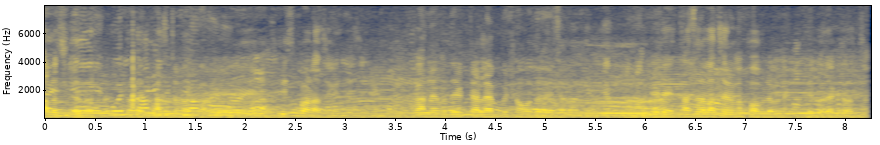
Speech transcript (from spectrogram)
ভালো ছিল স্পট আছে কিন্তু কানের মধ্যে একটা ল্যাম্পের সমতা হয়েছিল এটাই তাছাড়া বাচ্চার কোনো প্রবলেম নেই। দেখো একটা বাচ্চা।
